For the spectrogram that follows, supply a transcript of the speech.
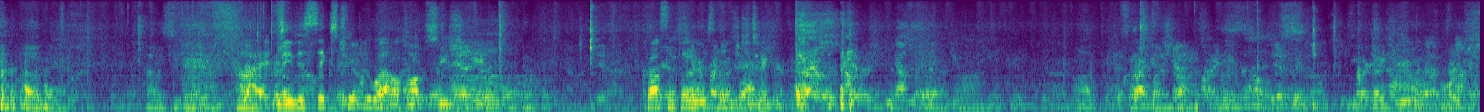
Oh man. Alright, may the six treat you well. Thought CG. Crossing fingers, hit dragon. Take your force. Not hold force.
